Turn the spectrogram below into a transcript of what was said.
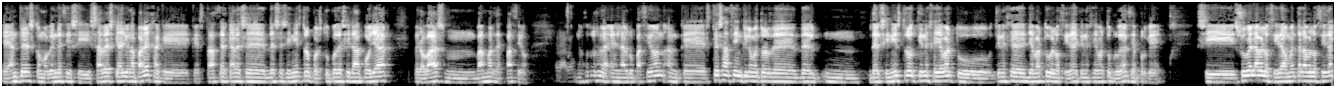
eh, antes, como bien decís, si sabes que hay una pareja que, que está cerca de ese, de ese, siniestro, pues tú puedes ir a apoyar, pero vas, vas más despacio. Claro. Nosotros en la, en la, agrupación, aunque estés a 100 kilómetros de, del, del siniestro, tienes que, llevar tu, tienes que llevar tu velocidad y tienes que llevar tu prudencia, porque si sube la velocidad, aumenta la velocidad,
